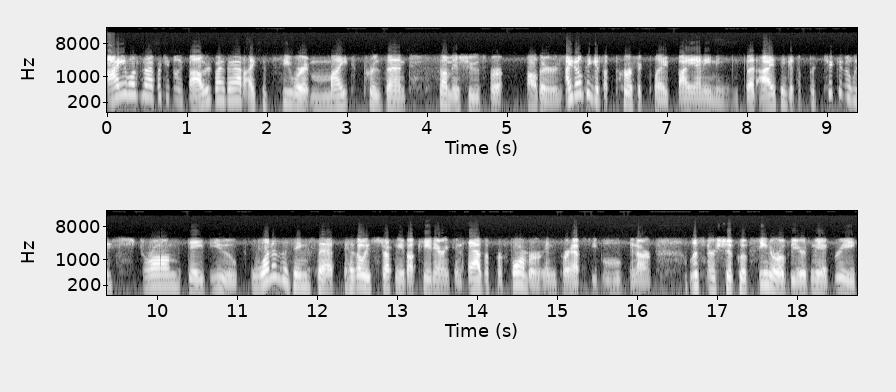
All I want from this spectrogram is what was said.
I was not particularly bothered by that. I could see where it might present some issues for others. I don't think it's a perfect play by any means, but I think it's a particularly strong debut. One of the things that has always struck me about Kate Arrington as a performer, and perhaps people in our listenership who have seen her over the years may agree,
